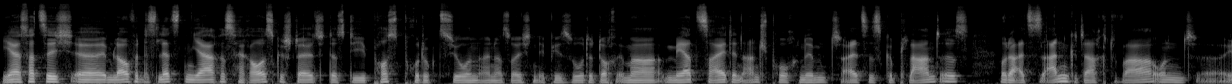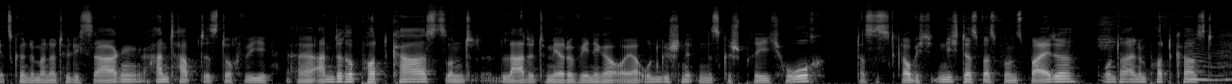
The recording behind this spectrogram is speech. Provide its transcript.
Ja, es hat sich äh, im Laufe des letzten Jahres herausgestellt, dass die Postproduktion einer solchen Episode doch immer mehr Zeit in Anspruch nimmt, als es geplant ist oder als es angedacht war. Und äh, jetzt könnte man natürlich sagen, handhabt es doch wie äh, andere Podcasts und ladet mehr oder weniger euer ungeschnittenes Gespräch hoch. Das ist, glaube ich, nicht das, was wir uns beide unter einem Podcast mhm.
